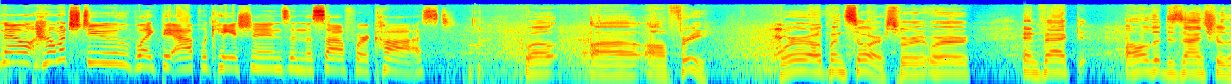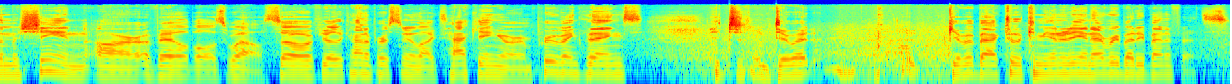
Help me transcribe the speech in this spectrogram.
Now, how much do like the applications and the software cost? Well, uh, all free. We're open source. We're, we're, in fact, all the designs for the machine are available as well. So if you're the kind of person who likes hacking or improving things, do it, give it back to the community, and everybody benefits.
